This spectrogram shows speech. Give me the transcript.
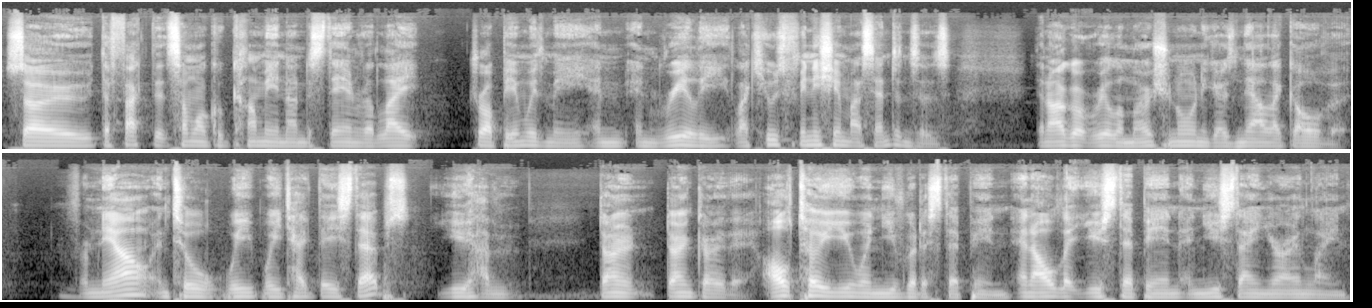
So the fact that someone could come in, understand, relate, drop in with me and, and really, like he was finishing my sentences. Then I got real emotional and he goes, now let go of it. From now until we, we take these steps, you have don't don't go there. I'll tell you when you've got to step in and I'll let you step in and you stay in your own lane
